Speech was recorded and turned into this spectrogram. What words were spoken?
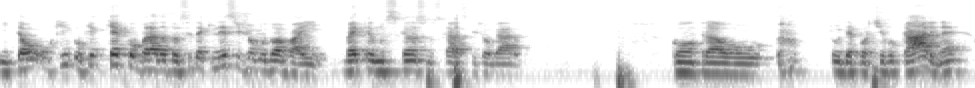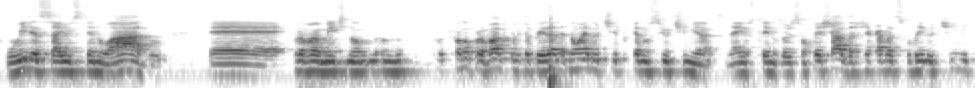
Então, o que, o que é cobrado da torcida é que nesse jogo do Havaí vai ter um descanso dos caras que jogaram contra o, o Deportivo Cali, né? O William saiu extenuado, é, provavelmente não, não falando provável porque o Vitor Pereira não é do tipo que anuncia o time antes, né? E os treinos hoje são fechados, a gente acaba descobrindo o time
